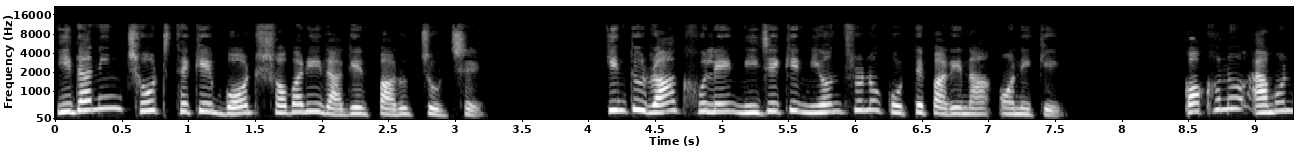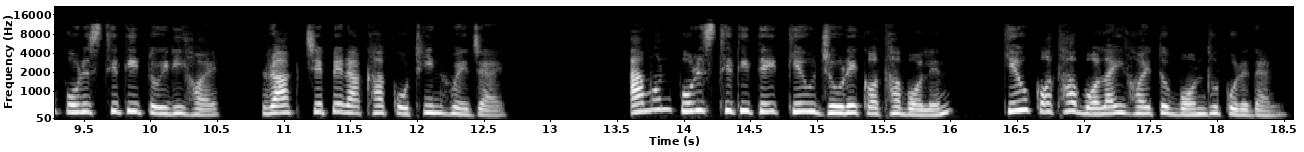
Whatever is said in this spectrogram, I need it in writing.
ইদানিং ছোট থেকে বড সবারই রাগের পারদ চড়ছে। কিন্তু রাগ হলে নিজেকে নিয়ন্ত্রণও করতে পারে না অনেকে। কখনো এমন পরিস্থিতি তৈরি হয়, রাগ চেপে রাখা কঠিন হয়ে যায়। এমন পরিস্থিতিতে কেউ জোরে কথা বলেন, কেউ কথা বলাই হয়তো বন্ধ করে দেন।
